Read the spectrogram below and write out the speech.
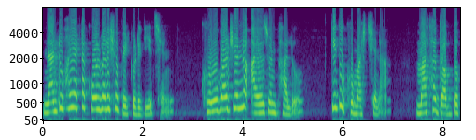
নান্টু ভাই একটা কোল বালিশও বের করে দিয়েছেন। ঘুমোবার জন্য আয়োজন ভালো। কিন্তু ঘুম আসছে না। মাথা দপদপ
